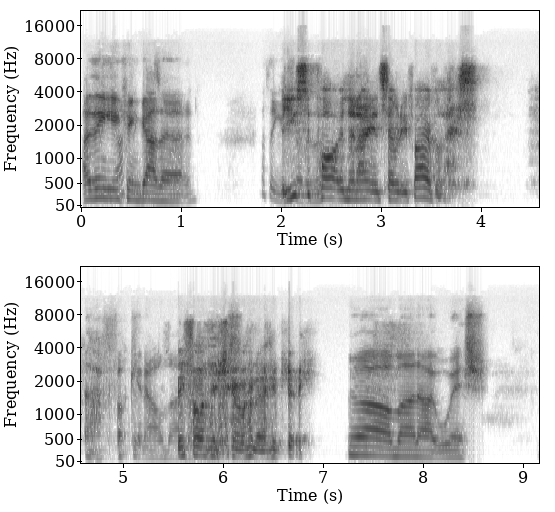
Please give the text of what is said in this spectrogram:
I think you I can think gather. I think Are you it's better supporting the 1975 list Ah, fucking hell, man. before they come on? Okay. Oh man, I wish.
